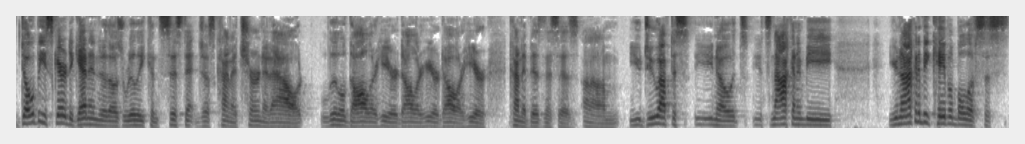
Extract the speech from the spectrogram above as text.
don't be scared to get into those really consistent, just kind of churn it out, little dollar here, dollar here, dollar here kind of businesses. Um, you do have to, you know, it's it's not going to be, you're not going to be capable of sus-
